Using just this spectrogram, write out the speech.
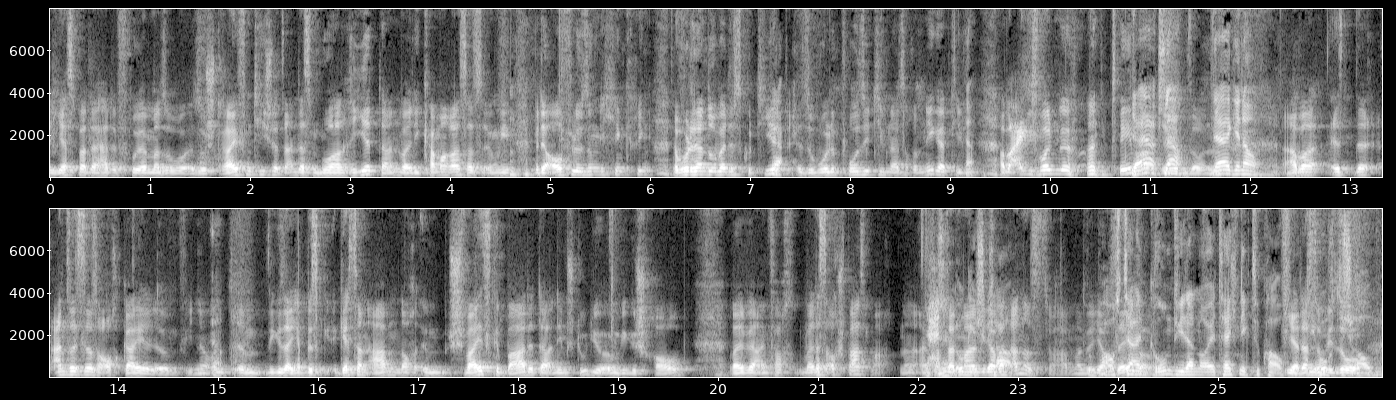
Jesper, der hatte früher immer so, so Streifen-T-Shirts an, das moiriert dann, weil die Kameras das irgendwie mit der Auflösung nicht hinkriegen. Da wurde dann drüber diskutiert, Ja. sowohl im Positiven als auch im Negativen. Aber eigentlich wollten wir über ein Thema Ja, ja, reden. So, ne? Ja, genau. Aber es, äh, andererseits ist das auch geil irgendwie. Ne? Und ähm, wie gesagt, ich habe bis gestern Abend noch im Schweiß gebadet da an dem Studio irgendwie geschraubt, weil wir einfach, weil das auch Spaß macht. Ne? Einfach Ja, dann mal logisch, wieder klar. was anderes zu haben. Man Du ja auch brauchst ja einen Grund, wieder neue Technik zu kaufen. Ja, das die sowieso. hochzuschrauben.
